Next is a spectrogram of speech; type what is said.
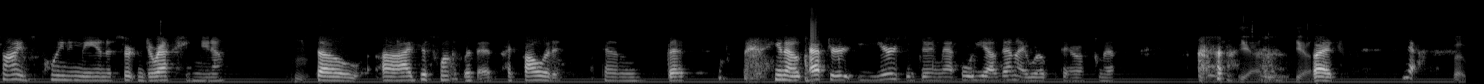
signs pointing me in a certain direction, you know. Hmm. So uh, I just went with it. I followed it and that you know after years of doing that well yeah then i wrote aerosmith yeah yeah but yeah but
